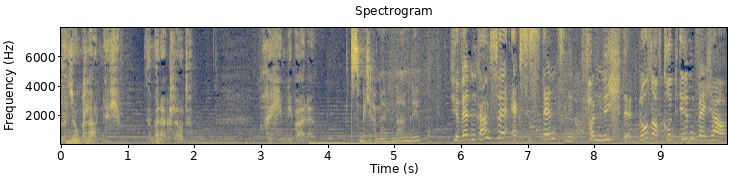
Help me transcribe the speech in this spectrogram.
Mein Sohn klaut nicht. Denn wenn er klaut, brich ich ihm die Beine. Willst du mich an meinen Namen nehmen? Hier werden ganze Existenzen vernichtet, bloß aufgrund irgendwelcher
